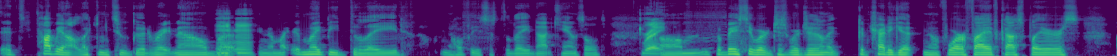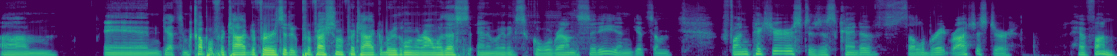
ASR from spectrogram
it's probably not looking too good right now, but Mhm. you know, might- it might be delayed. Hopefully, it's just delayed, not canceled. Right. Um, but basically, we're just we're just gonna try to get you know four or five cosplayers, um, and get some couple photographers that are professional photographers going around with us, and we're gonna go around the city and get some fun pictures to just kind of celebrate Rochester, have fun.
